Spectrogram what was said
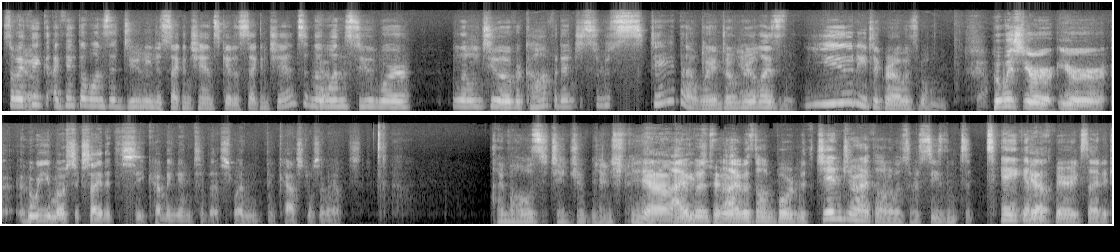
So I Yeah. think I think the ones that do need a second chance get a second chance, and the Yeah. ones who were a little too overconfident just sort of stay that way and don't Yeah. realize mm-hmm. you need to grow as well. Mm-hmm. Who is your your who are you most excited to see coming into this when the cast was announced? I'm always a Ginger Minj fan. Yeah, I me was too. I was on board with Ginger. I thought it was her season to take it. I was very excited.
